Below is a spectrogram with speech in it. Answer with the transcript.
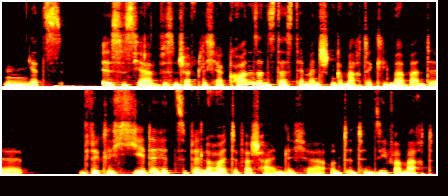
Hm, jetzt ist es ja wissenschaftlicher Konsens, dass der menschengemachte Klimawandel wirklich jede Hitzewelle heute wahrscheinlicher und intensiver macht.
